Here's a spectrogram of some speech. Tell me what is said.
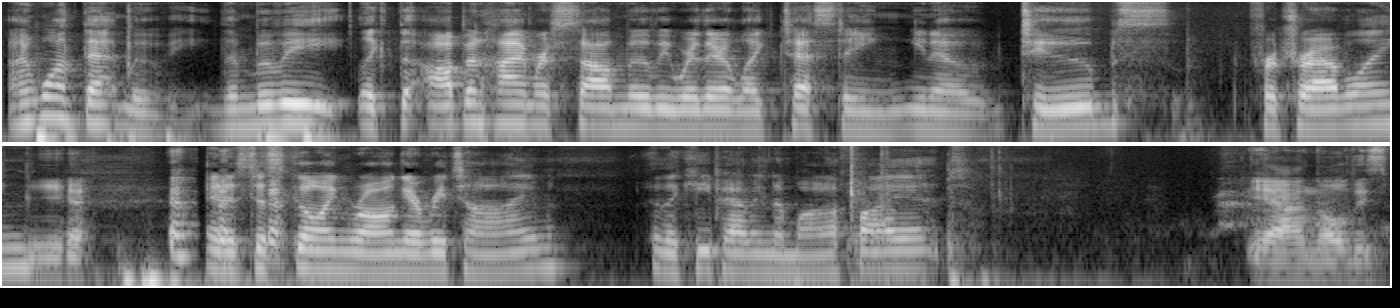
I want that movie. The movie, like the Oppenheimer style movie, where they're like testing, you know, tubes for traveling, Yeah. and it's just going wrong every time, and they keep having to modify it. Yeah, and all these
